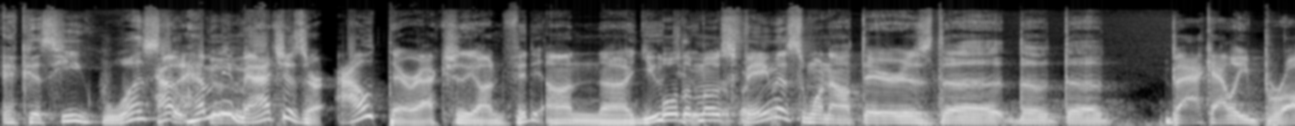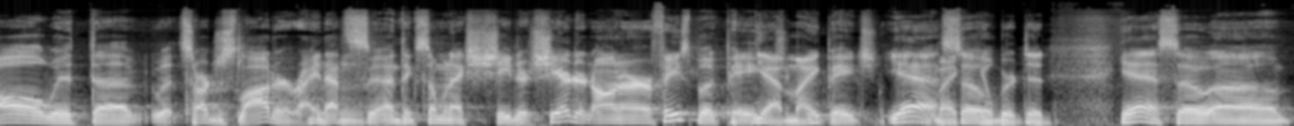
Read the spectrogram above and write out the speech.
because he was. How, so how many matches are out there actually on video on uh, YouTube? Well, the most famous one out there is the the the back alley brawl with uh, with Sergeant Slaughter, right? That's I think someone actually shared it, shared it on our Facebook page. Yeah, Mike page. Yeah, Mike so Gilbert did. yeah, so um,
